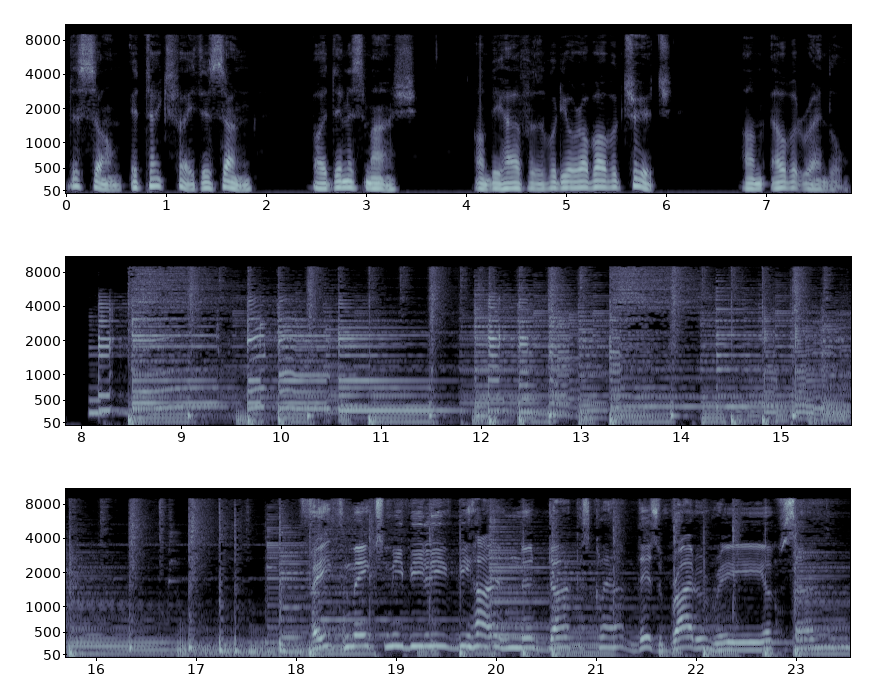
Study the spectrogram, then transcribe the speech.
This song, It Takes Faith, is sung by Dennis Marsh. On behalf of the Whitiora Bible Church, I'm Albert Randall. Faith makes me believe behind the darkest cloud there's a brighter ray of sun.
